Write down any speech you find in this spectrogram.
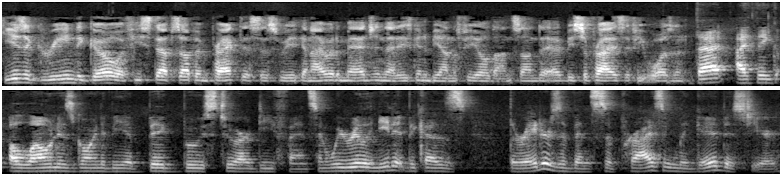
he is agreeing to go if he steps up in practice this week, and I would imagine that he's going to be on the field on Sunday. I'd be surprised if he wasn't. That, I think, alone is going to be a big boost to our defense, and we really need it because the Raiders have been surprisingly good this year.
